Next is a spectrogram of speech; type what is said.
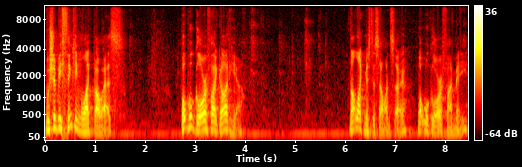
We should be thinking like Boaz. What will glorify God here? Not like Mr. So and so. What will glorify me?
